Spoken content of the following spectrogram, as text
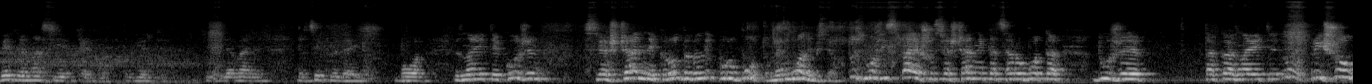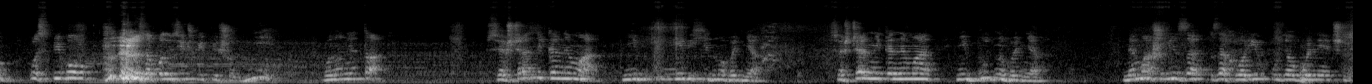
Ви для нас є приклад, повірте, і для мене, для цих людей. Бо, знаєте, кожен священник робить велику роботу. Ми молимося. Хтось може і скаже, що священника ця робота дуже така, знаєте, ну, прийшов, поспівав, запалив свічку і пішов. Ні, воно не так. Священника нема ні, ні вихідного дня. Священника нема ні будного дня. Нема, що він захворів, узяв больничний.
